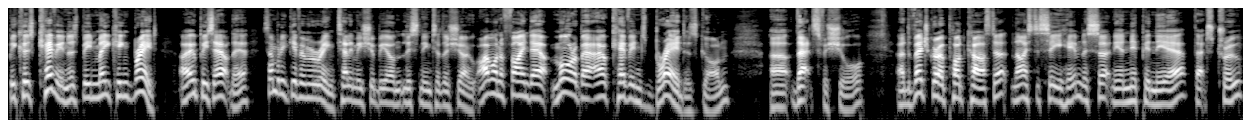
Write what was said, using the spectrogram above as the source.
Because Kevin has been making bread. I hope he's out there. Somebody give him a ring. Tell him he should be on listening to the show. I want to find out more about how Kevin's bread has gone. Uh, that's for sure. Uh, the Veg Grower podcaster, nice to see him. There's certainly a nip in the air. That's true.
